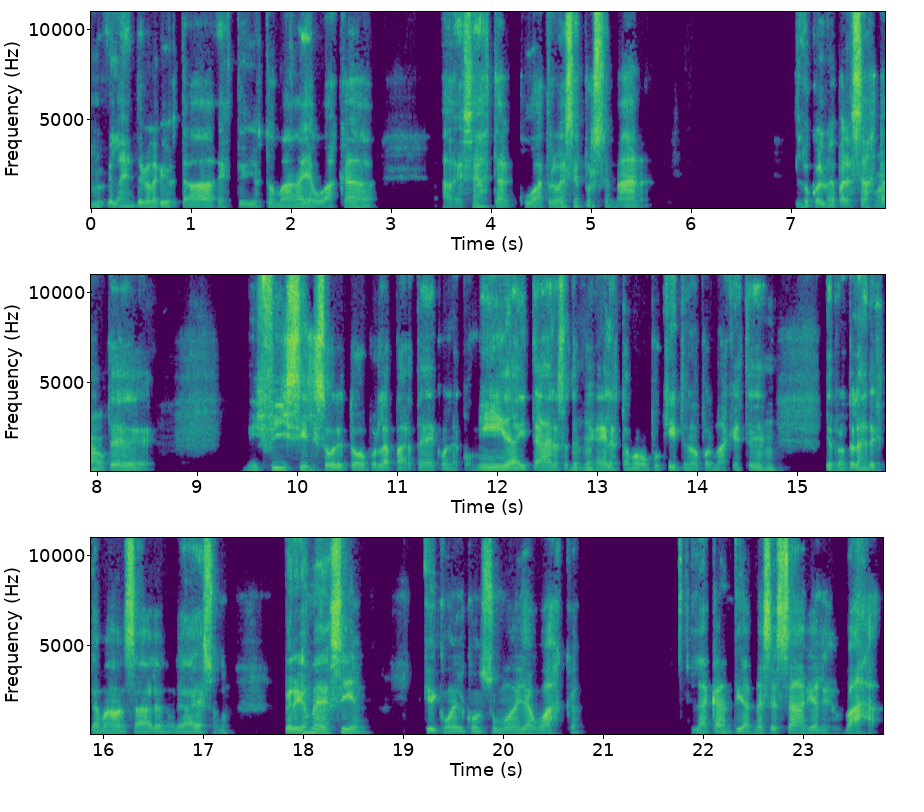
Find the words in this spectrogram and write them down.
Porque la gente con la que yo estaba, este, ellos tomaban ayahuasca a veces hasta cuatro veces por semana lo cual me parece bastante difícil, sobre todo por la parte de, con la comida y tal, o sea, te uh el estómago un poquito, ¿no? Por más que esté, de pronto la gente que está más avanzada no le da eso, ¿no? Pero ellos me decían que con el consumo de ayahuasca, la cantidad necesaria les baja.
